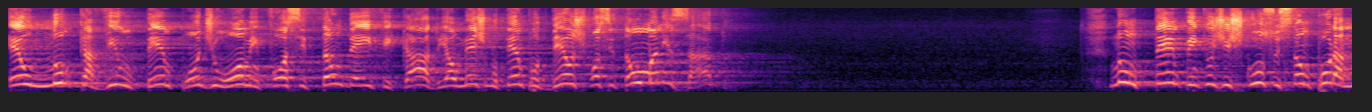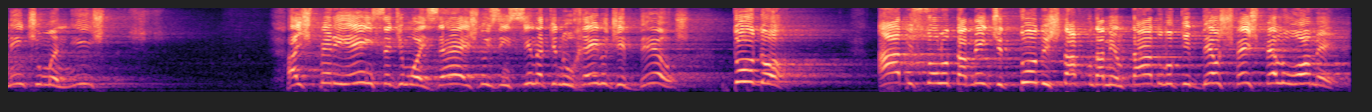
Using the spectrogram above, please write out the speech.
eu nunca vi um tempo onde o homem fosse tão deificado e ao mesmo tempo Deus fosse tão humanizado. Num tempo em que os discursos são puramente humanistas. A experiência de Moisés nos ensina que no reino de Deus, tudo, absolutamente tudo está fundamentado no que Deus fez pelo homem.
